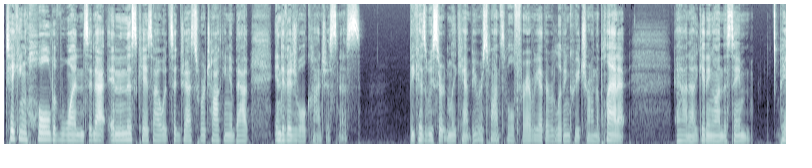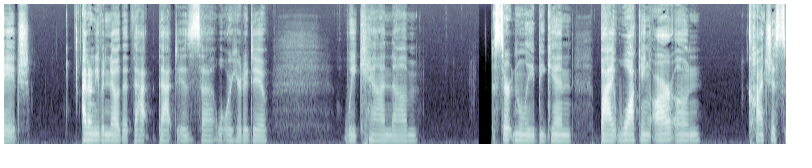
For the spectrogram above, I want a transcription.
Taking hold of one's, and, in this case, I would suggest we're talking about individual consciousness because we certainly can't be responsible for every other living creature on the planet and uh, getting on the same page. I don't even know that that, that is uh, what we're here to do. We can um, certainly begin by walking our own conscious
